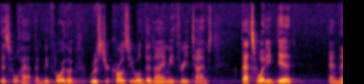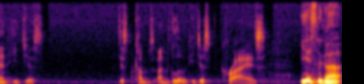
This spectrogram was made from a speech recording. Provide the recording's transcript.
This will happen. Before the rooster crows, you will deny me three times. That's what he did. And then he just just comes unglued. He just cries. イエスが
